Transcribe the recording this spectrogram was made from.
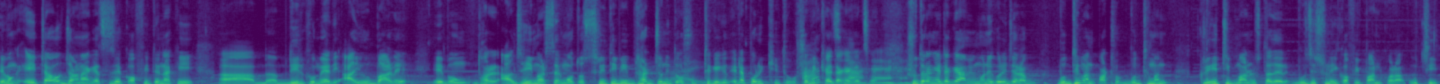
এবং এটাও জানা গেছে যে কফিতে নাকি দীর্ঘমেয়াদী আয়ু বাড়ে এবং ধরেন আলঝেইমার্সের মতো স্মৃতি বিভ্রাটজনিত ওষুধ থেকে কিন্তু- এটা পরীক্ষিত সমীক্ষায় দেখা আচ্ছা, গেছে। হ্যাঁ, হ্যাঁ। সুতরাং এটাকে আমি মনে করি যারা বুদ্ধিমান পাঠক বুদ্ধিমান ক্রিয়েটিভ মানুষ তাদের বুঝে শুনেই কফি পান করা উচিত।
